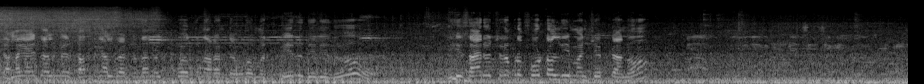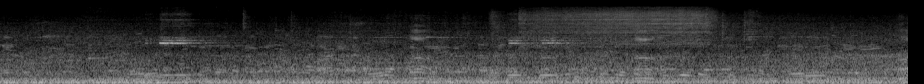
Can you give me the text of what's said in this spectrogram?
తెల్లగాయతాల మీరు సంతకాలు పెట్టడానికి వచ్చిపోతున్నారంటే ఎవరో మరి పేరు తెలీదు. ఈసారి వచ్చినప్పుడు ఫోటోలు తీయమని చెప్పాను ఆ. ఆ. ఆ.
